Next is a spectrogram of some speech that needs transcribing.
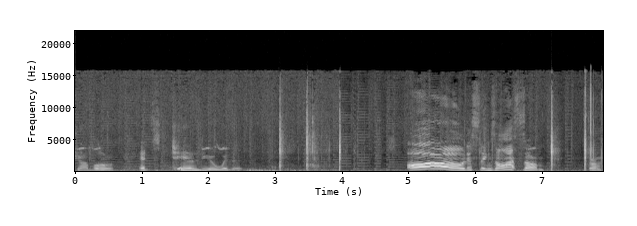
shovel. It's kill you with it. Oh, Oh, this thing's awesome. Ugh.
